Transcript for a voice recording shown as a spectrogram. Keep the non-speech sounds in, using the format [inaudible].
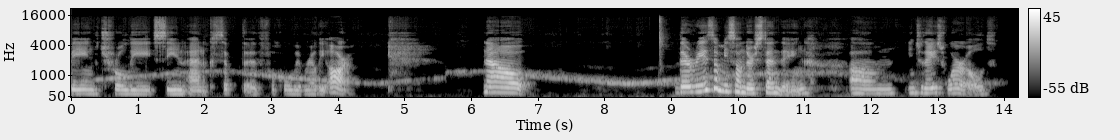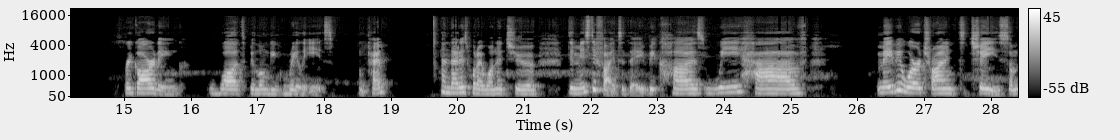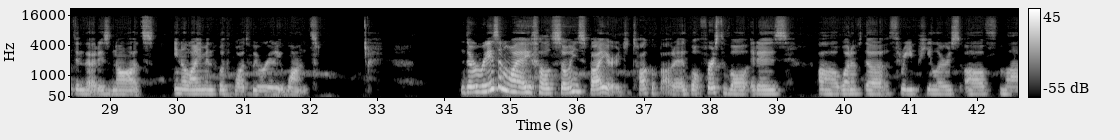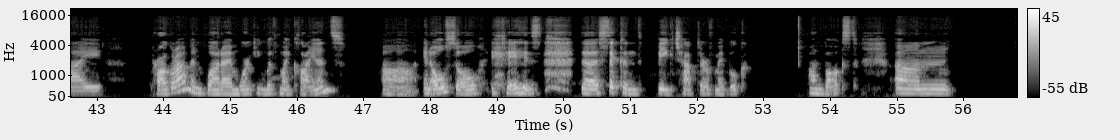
being truly seen and accepted for who we really are. Now, there is a misunderstanding um, in today's world regarding what belonging really is. Okay. And that is what I wanted to demystify today because we have maybe we're trying to chase something that is not in alignment with what we really want. The reason why I felt so inspired to talk about it, well, first of all, it is uh, one of the three pillars of my program and what I'm working with my clients. Uh, and also, [laughs] it is the second big chapter of my book, Unboxed. Um,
